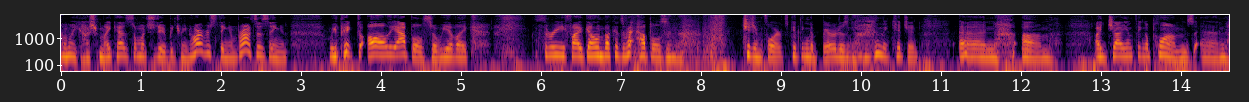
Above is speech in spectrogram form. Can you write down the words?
oh my gosh, Mike has so much to do between harvesting and processing, and we picked all the apples, so we have like three five gallon buckets of apples in the kitchen floor. It's a good thing the bear doesn't go in the kitchen. And um, a giant thing of plums and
